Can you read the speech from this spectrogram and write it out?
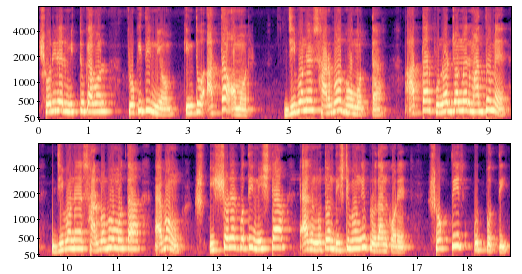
শরীরের মৃত্যু কেবল প্রকৃতির নিয়ম, কিন্তু আত্মা অমর। জীবনের সার্বভৌমত্তা। আত্মার পুনর্জন্মের মাধ্যমে জীবনের সার্বভৌমতা এবং ঈশ্বরের প্রতি নিষ্ঠা এক নূতন দৃষ্টিভঙ্গি প্রদান করে। শক্তির উৎপত্তি।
